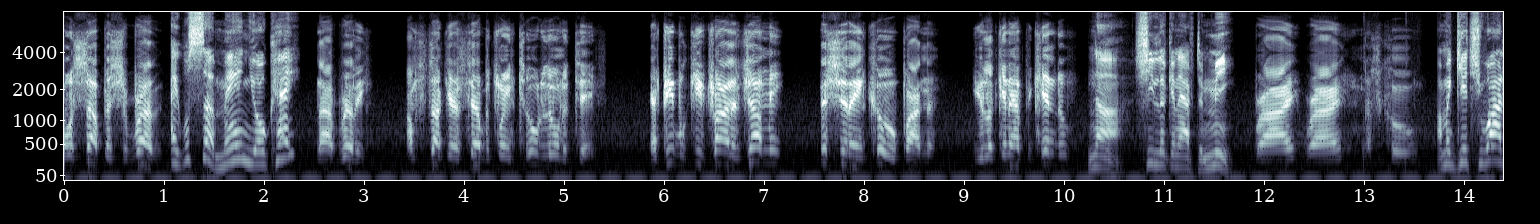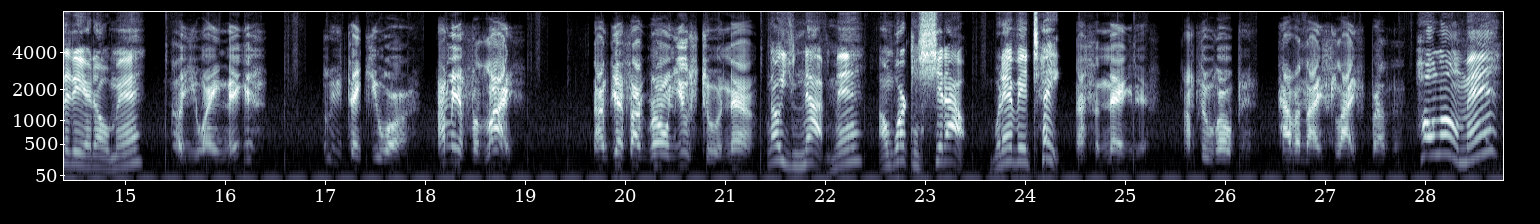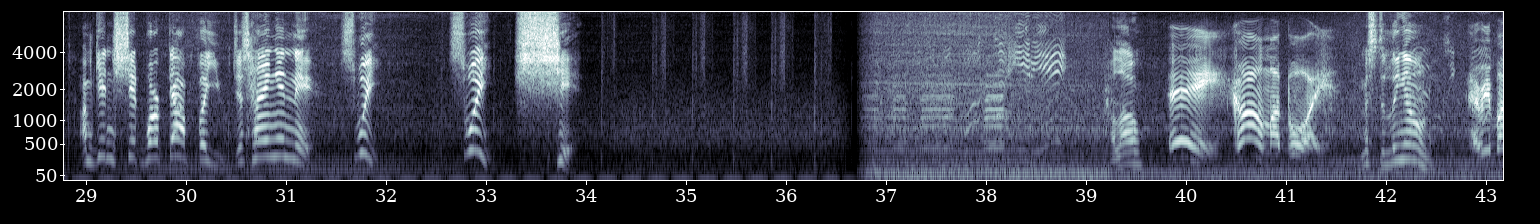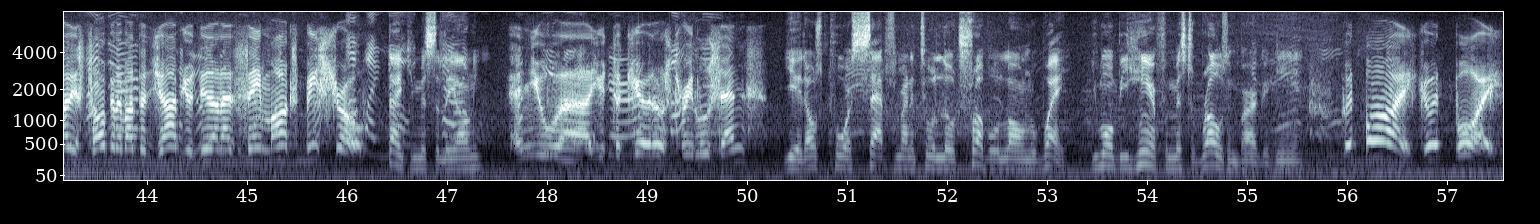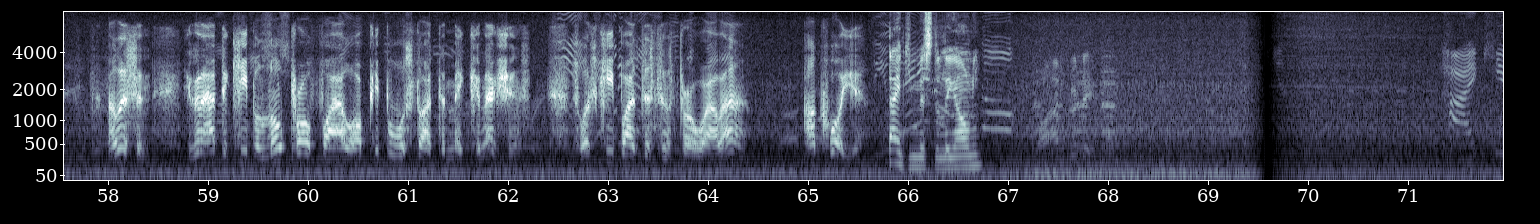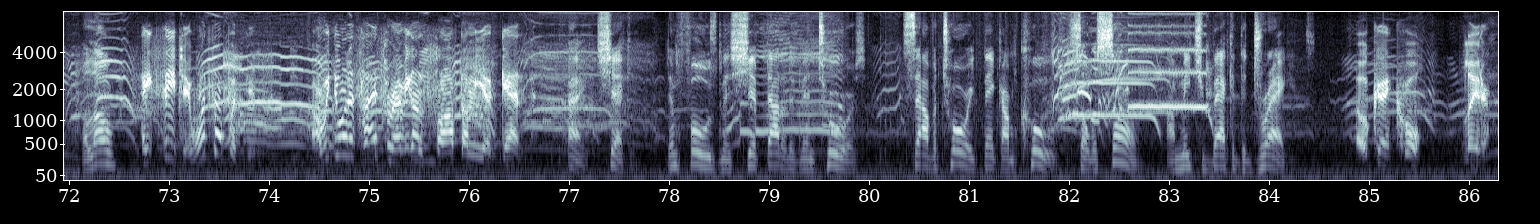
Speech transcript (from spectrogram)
What's up? It's your brother. Hey, what's up, man? You okay? Not really. I'm stuck in a cell between two lunatics. And people keep trying to jump me. This shit ain't cool, partner. You looking after Kendl? Nah, she looking after me. Right, right. That's cool. I'ma get you out of there, though, man. No, you ain't, nigga. Who you think you are? I'm here for life. I guess I've grown used to it now. No, you not, man. I'm working shit out. Whatever it take. That's a negative. I'm through hoping. Have a nice life, brother. Hold on, man. I'm getting shit worked out for you. Just hang in there. Sweet. Sweet. Shit. Hello? Hey, Carl, my boy. Mr. Leone. Everybody's talking about the job you did on that St. Mark's Bistro. Thank you, Mr. Leone. And you, uh, you took care of those three loose ends? Yeah, those poor saps ran into a little trouble along the way. You won't be hearing from Mr. Rosenberg again. Good boy, good boy. Now listen, you're gonna have to keep a low profile or people will start to make connections. So let's keep our distance for a while, huh? I'll call you. Thank you, Mr. Leone. Hello? Hey, CJ, what's up with you? Are we doing this heist or have you gone soft on me again? Hey, check it. Them fools been shipped out of the Venturas. Salvatore think I'm cool, so it's on. I'll meet you back at the Dragons. Okay, cool. Later.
